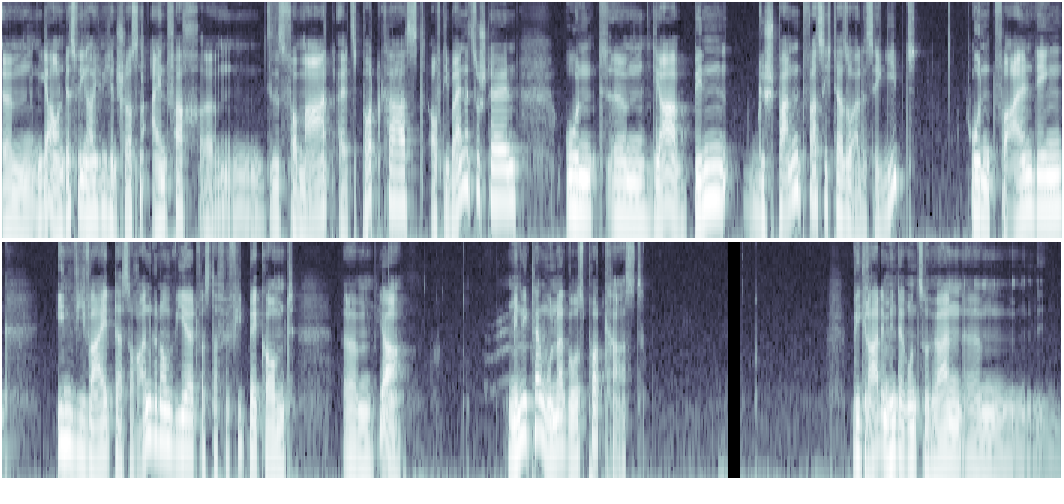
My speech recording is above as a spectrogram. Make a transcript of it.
Ähm, ja, und deswegen habe ich mich entschlossen, einfach ähm, dieses Format als Podcast auf die Beine zu stellen. Und ähm, ja, bin gespannt, was sich da so alles ergibt. Und vor allen Dingen, inwieweit das auch angenommen wird, was da für Feedback kommt. Ähm, ja, Mini-Klang Wunder Ghost Podcast. Wie gerade im Hintergrund zu hören, ähm,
